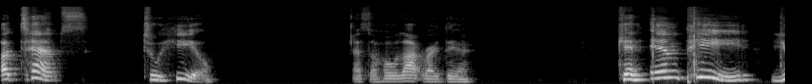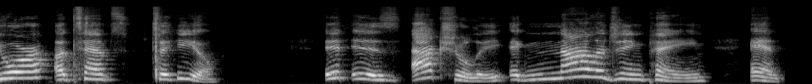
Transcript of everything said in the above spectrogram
attempts to heal. That's a whole lot right there. Can impede your attempts to heal. It is actually acknowledging pain and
